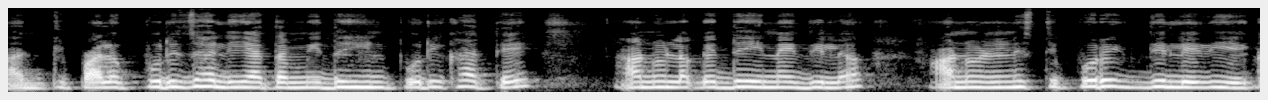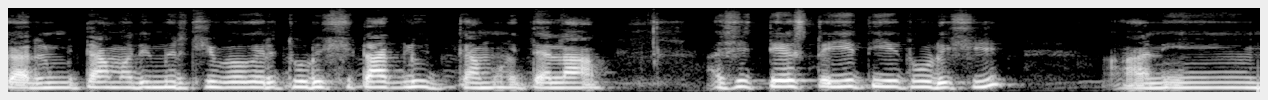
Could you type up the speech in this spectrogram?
आणखी पालक पुरी झाली. आता मी दहीनपुरी खाते. अनुला काही दही नाही दिलं. अनुलानेच नुसती पुरी दिलेली आहे. कारण मी त्यामध्ये मिरची वगैरे थोडीशी टाकली होती. त्यामुळे त्याला अशी टेस्ट येते थोडीशी. आणि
